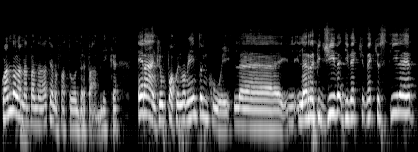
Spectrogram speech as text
quando l'hanno abbandonato e hanno fatto Old Republic, era anche un po' quel momento in cui l'RPG di vecchio, vecchio stile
